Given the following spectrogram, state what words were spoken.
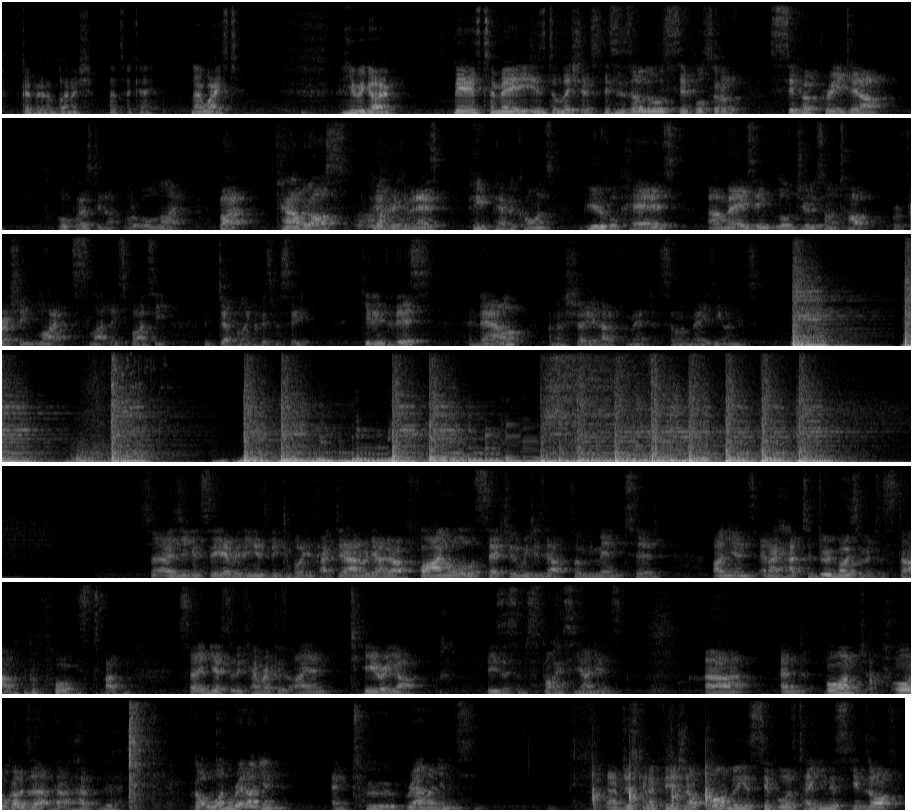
It's got a bit of a blemish, that's okay. No waste. And here we go. This, to me, is delicious. This is a little simple sort of sipper pre-dinner, or post-dinner, or all night. But Calvados, Pedro Ximenez, pink peppercorns, beautiful pears, amazing, little juice on top, refreshing, light, slightly spicy, and definitely Christmassy. Get into this, and now I'm gonna show you how to ferment some amazing onions. So as you can see, everything has been completely packed down. We're down to our final little section, which is our fermented onions. And I had to do most of it to start with before we started saying yes to the camera because I am tearing up. These are some spicy onions. Uh, and all, I'm, all I've got is a, I have, I've got one red onion and two brown onions. And I'm just gonna finish it off. All I'm doing is simple, is taking the skins off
